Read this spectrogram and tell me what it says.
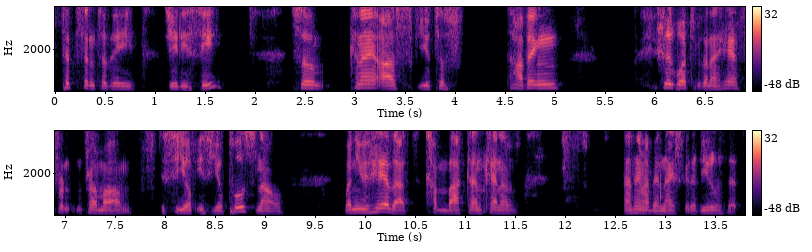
fits into the GDC. So can I ask you to, having heard what we're going to hear from, from um, the CEO of Ethiopost now, when you hear that, come back and kind of, I think might be a nice way to deal with it.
